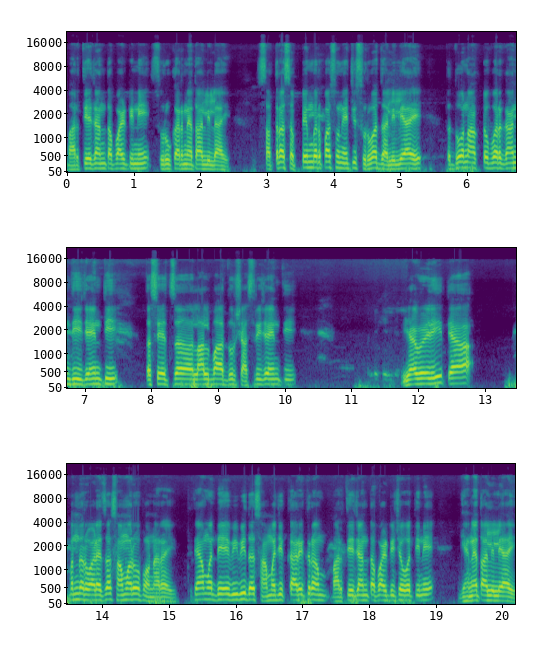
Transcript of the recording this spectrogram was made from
भारतीय जनता पार्टीने सुरू करण्यात आलेला आहे. सतरा सप्टेंबरपासून याची सुरुवात झालेली आहे. तर दोन ऑक्टोबर गांधी जयंती तसेच लालबहादूर शास्त्री जयंती. यावेळी त्या बंदरवाड्याचा समारोप होणार आहे. त्यामध्ये विविध सामाजिक कार्यक्रम भारतीय जनता पार्टीच्या वतीने घेण्यात आलेले आहे.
